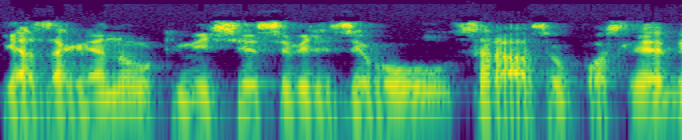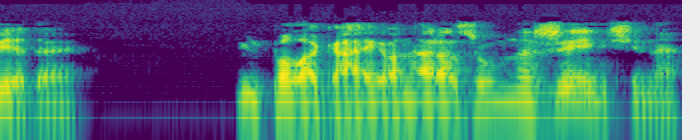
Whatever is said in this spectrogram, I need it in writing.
я загляну к миссис Вильзевул сразу после обеда. Полагаю, она разумна женщина,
